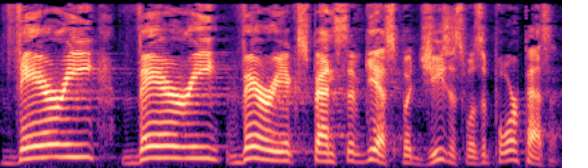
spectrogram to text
Very, very, very expensive gifts. But Jesus was a poor peasant.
